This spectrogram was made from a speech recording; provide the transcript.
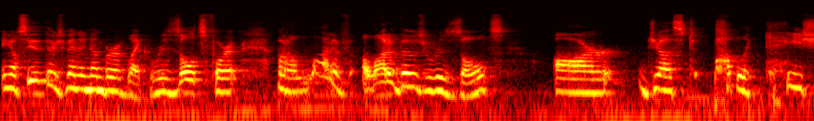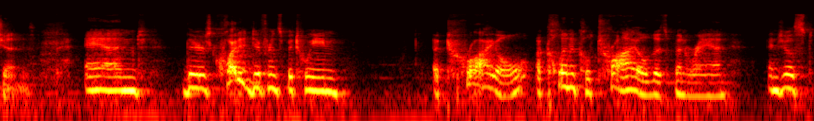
and you'll see that there's been a number of like results for it, but a lot of a lot of those results are just publications, and there's quite a difference between a trial, a clinical trial that's been ran, and just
